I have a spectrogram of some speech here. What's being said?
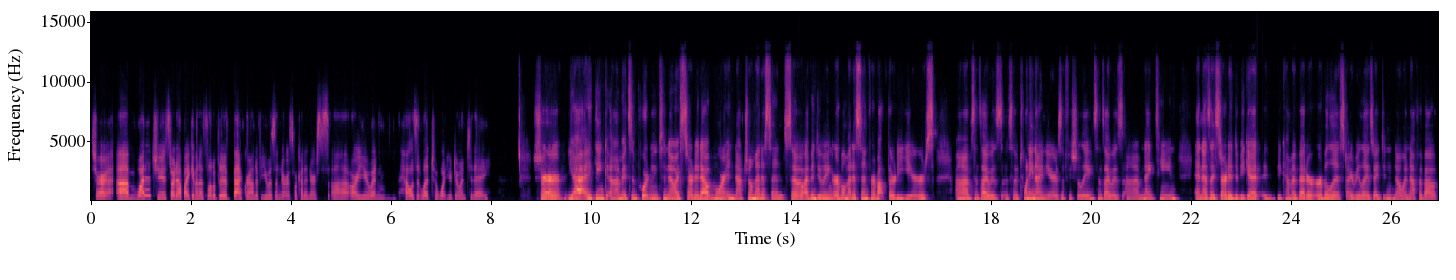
Sure. Um, why don't you start out by giving us a little bit of background of you as a nurse? What kind of nurse uh, are you, and how has it led to what you're doing today? Sure. Yeah, I think um, it's important to know I started out more in natural medicine. So I've been doing herbal medicine for about 30 years um, since I was so 29 years officially since I was um, 19. And as I started to be get, become a better herbalist, I realized I didn't know enough about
